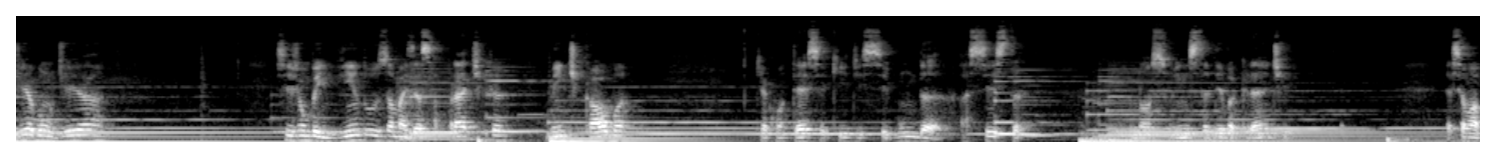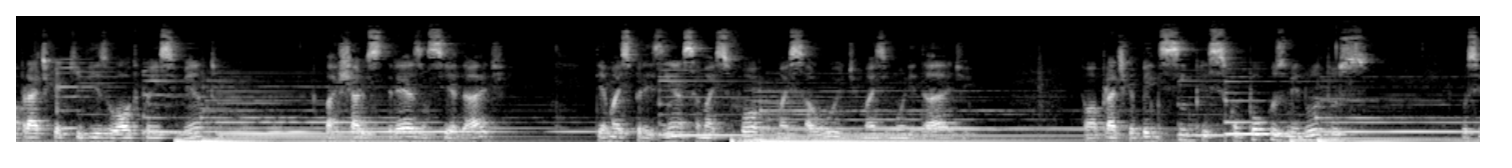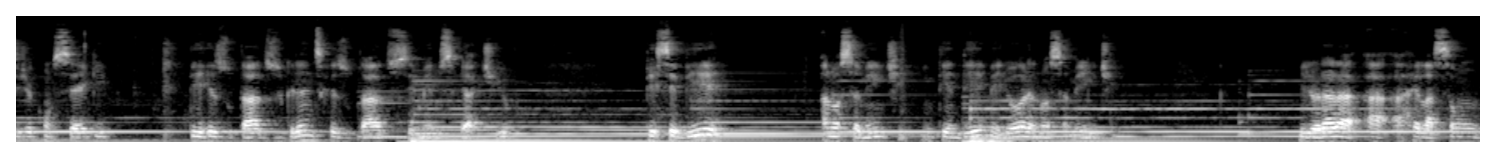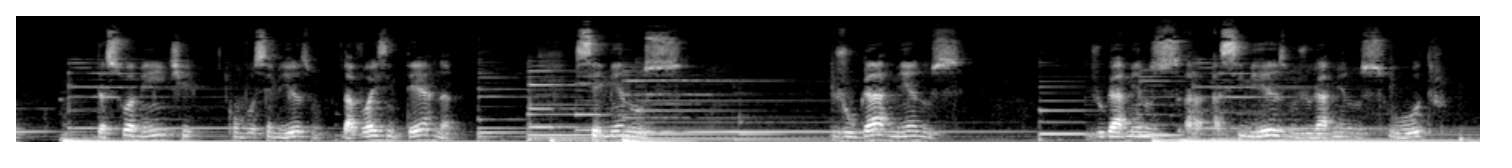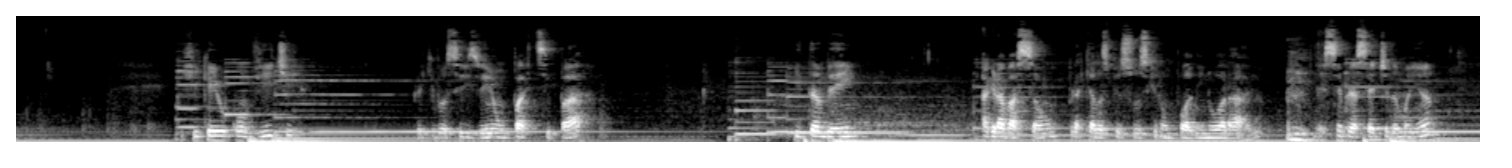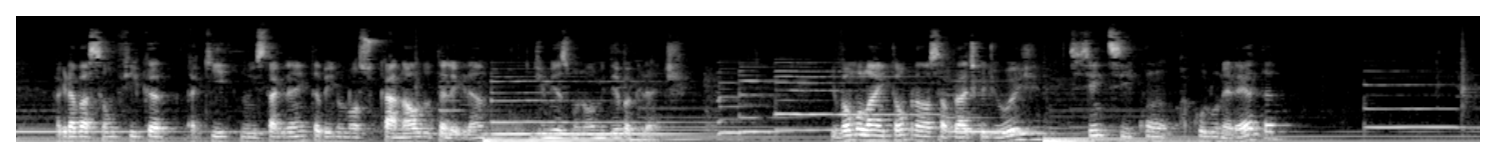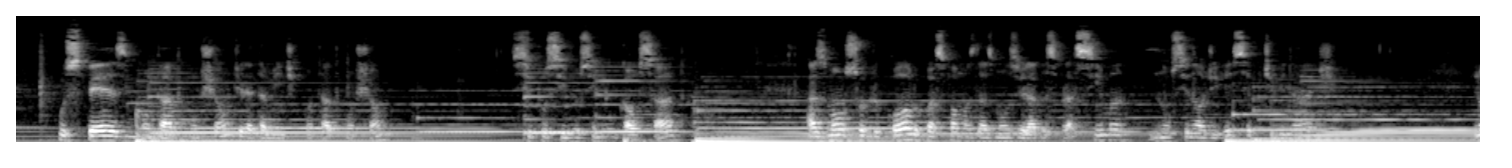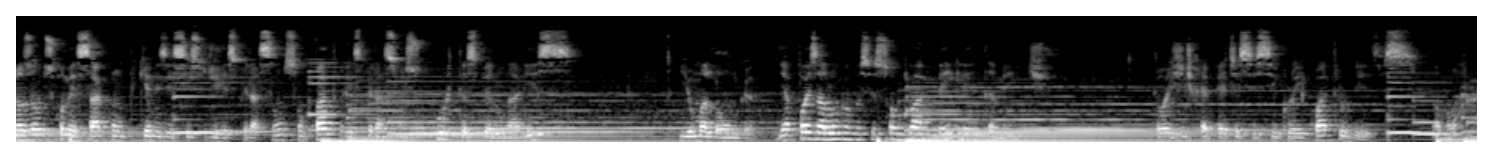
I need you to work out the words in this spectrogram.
dia, bom dia. Sejam bem-vindos a mais essa prática Mente Calma que acontece aqui de segunda a sexta no nosso Insta Devacrante. Essa é uma prática que visa o autoconhecimento, baixar o estresse, a ansiedade, ter mais presença, mais foco, mais saúde, mais imunidade. É uma prática bem simples, com poucos minutos você já consegue ter resultados, grandes resultados, ser menos reativo, perceber a nossa mente, entender melhor a nossa mente, melhorar a, a, a relação da sua mente com você mesmo, da voz interna, ser menos, julgar menos, julgar menos a, a si mesmo, julgar menos o outro Fica aí o convite para que vocês venham participar e também a gravação para aquelas pessoas que não podem no horário. É sempre às sete da manhã. A gravação fica aqui no Instagram e também no nosso canal do Telegram de mesmo nome, Devacrante. E vamos lá então para a nossa prática de hoje. Sente-se com a coluna ereta, os pés em contato com o chão, diretamente em contato com o chão, se possível sem um calçado. As mãos sobre o colo, com as palmas das mãos viradas para cima, num sinal de receptividade. E nós vamos começar com um pequeno exercício de respiração. São quatro respirações curtas pelo nariz e uma longa. E após a longa você solta o ar bem lentamente. Então a gente repete esse ciclo aí quatro vezes. Vamos lá?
